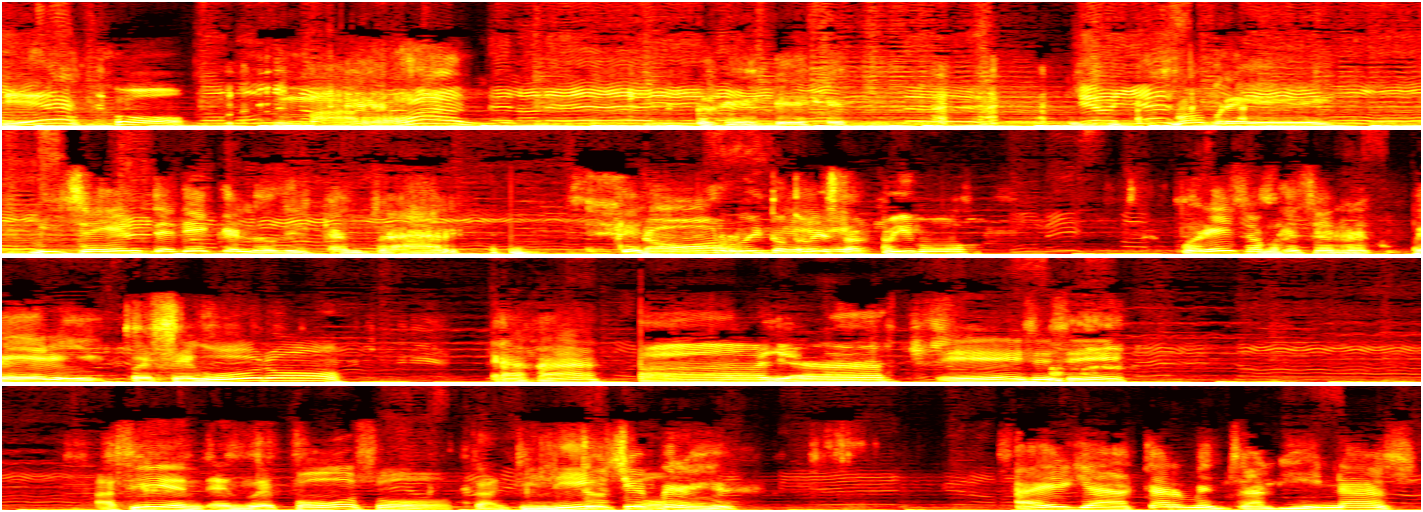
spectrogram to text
¡Viejo! ¡Marrán! Pobre Vicente, déjenlo descansar. Que No, Rudito todavía está vivo. Por eso que se recupere. Pues seguro. Ajá. Ah, ya. Sí, sí, sí. Así en, en reposo, tranquilito. Tú siempre. A ella, a Carmen Salinas,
